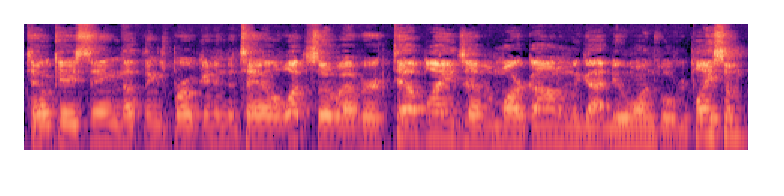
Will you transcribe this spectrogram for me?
Tail casing, nothing's broken in the tail whatsoever. Tail blades have a mark on them. We got new ones. We'll replace them.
